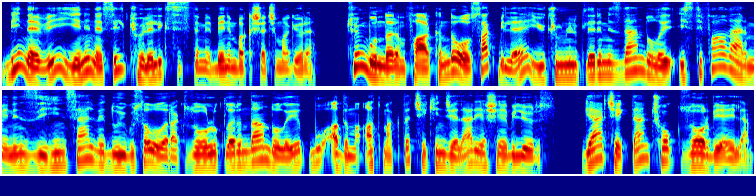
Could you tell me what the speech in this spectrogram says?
Bir nevi yeni nesil kölelik sistemi benim bakış açıma göre. Tüm bunların farkında olsak bile yükümlülüklerimizden dolayı istifa vermenin zihinsel ve duygusal olarak zorluklarından dolayı bu adımı atmakta çekinceler yaşayabiliyoruz. Gerçekten çok zor bir eylem.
